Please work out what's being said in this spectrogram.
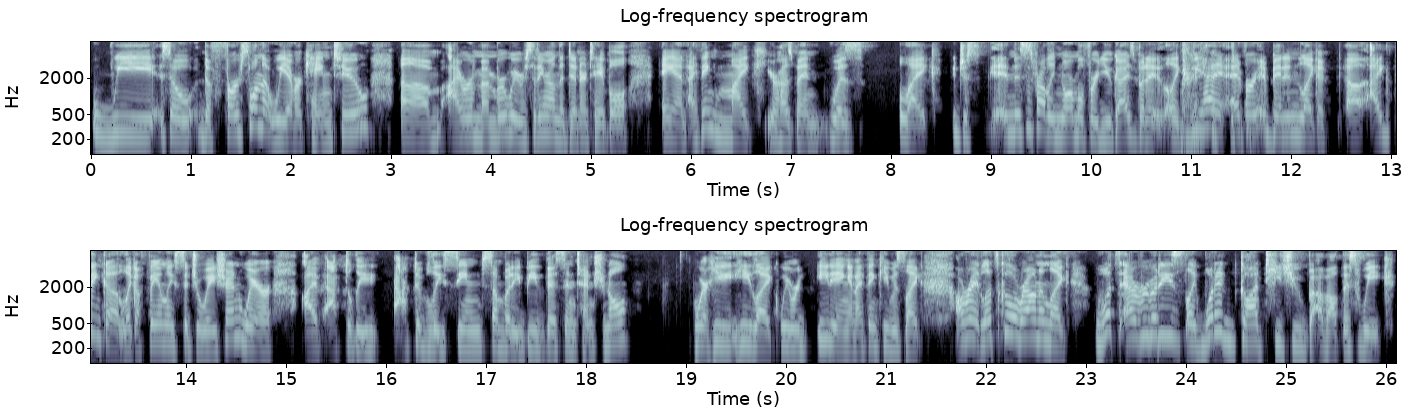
we so the first one that we ever came to um i remember we were sitting around the dinner table and i think mike your husband was like just and this is probably normal for you guys but it, like we had ever been in like a uh, I think a like a family situation where i've actively actively seen somebody be this intentional where he he like we were eating and i think he was like all right let's go around and like what's everybody's like what did god teach you about this week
